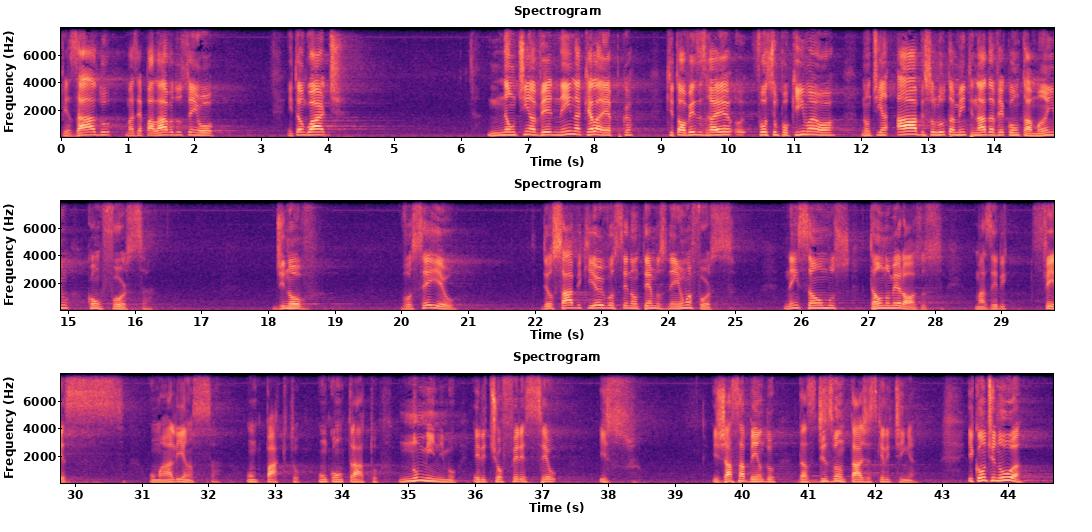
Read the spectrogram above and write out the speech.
Pesado, mas é palavra do Senhor. Então guarde. Não tinha a ver nem naquela época, que talvez Israel fosse um pouquinho maior, não tinha absolutamente nada a ver com tamanho, com força. De novo, você e eu, Deus sabe que eu e você não temos nenhuma força, nem somos tão numerosos, mas Ele fez uma aliança, um pacto, um contrato, no mínimo, Ele te ofereceu isso, e já sabendo das desvantagens que ele tinha. E continua,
